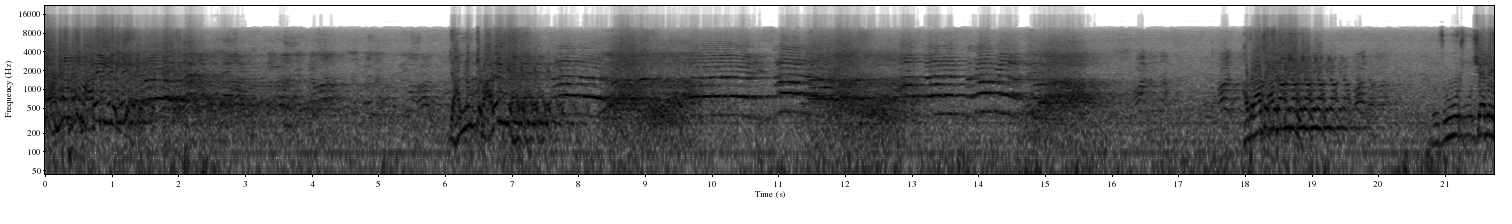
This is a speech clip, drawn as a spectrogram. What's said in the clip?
जहन्नम तुम्हारे लिए ही है। जहन्नम तुम्हारे लिए है। हजरात गिरामी, हुजूर चले।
